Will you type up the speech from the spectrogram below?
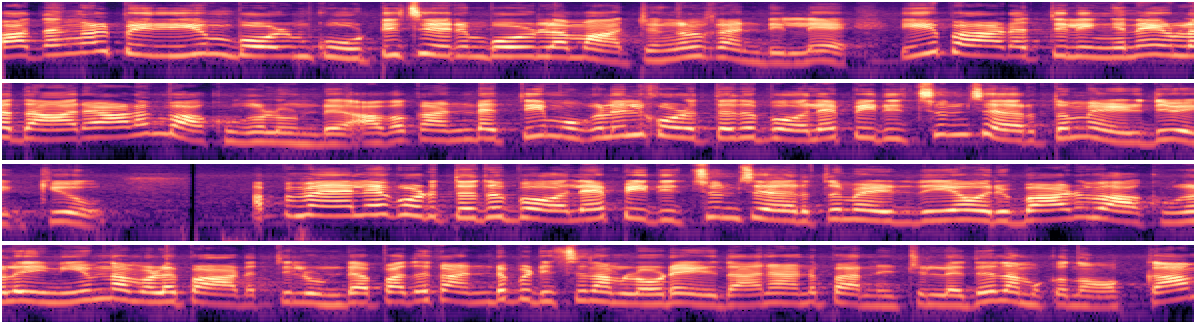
പദങ്ങൾ പിരിയുമ്പോഴും കൂട്ടിച്ചേരുമ്പോഴുള്ള മാറ്റങ്ങൾ കണ്ടില്ലേ? ഈ പാഠത്തിൽ ഇങ്ങനെയുള്ള ധാരാളം വാക്കുകളുണ്ട്. അവ കണ്ടെത്തി മുകളിൽ കൊടുത്തതുപോലെ പിരിച്ചും ചേർത്തും എഴുതി വെക്കൂ അപ്പം മേലെ കൊടുത്തതുപോലെ പിരിച്ചും ചേർത്തും എഴുതിയ ഒരുപാട് വാക്കുകൾ ഇനിയും നമ്മളെ പാഠത്തിലുണ്ട്. അപ്പം അത് കണ്ടുപിടിച്ച് നമ്മളോട് എഴുതാനാണ് പറഞ്ഞിട്ടുള്ളത്. നമുക്ക് നോക്കാം.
